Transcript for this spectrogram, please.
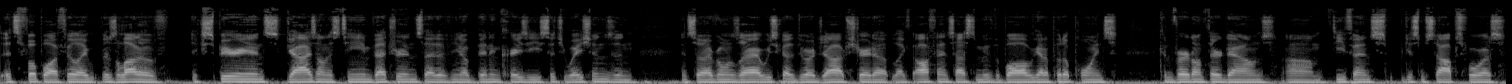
it's football. I feel like there's a lot of experienced guys on this team, veterans that have you know been in crazy situations, and and so everyone's like, all right, we just got to do our job straight up. Like the offense has to move the ball, we got to put up points, convert on third downs, um, defense get some stops for us.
